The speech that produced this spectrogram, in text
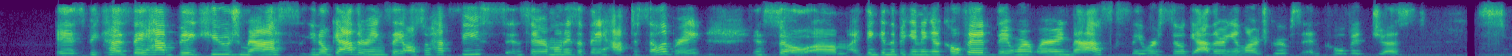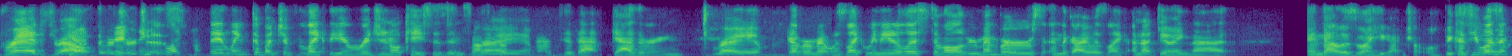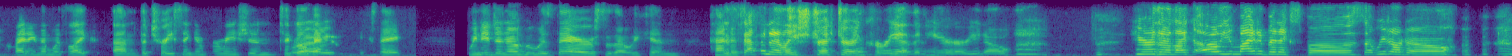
is because they have big, huge mass, you know, gatherings. They also have feasts and ceremonies that they have to celebrate. And so um, I think in the beginning of COVID, they weren't wearing masks. They were still gathering in large groups, and COVID just spread throughout their they churches. Linked, like, they linked a bunch of like the original cases in South Right. Korea to that gathering. right. Government was like, we need a list of all of your members, and the guy was like, I'm not doing that. And that was why he got in trouble because he wasn't providing them with like um, the tracing information to go Right. back and say, we need to know who was there so that we can kind It's of definitely stricter in Korea than here, you know. Here they're like, oh, you might have been exposed. We don't know.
